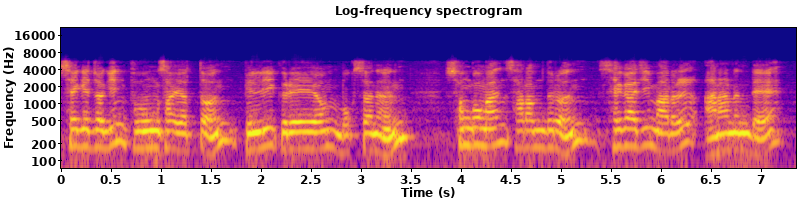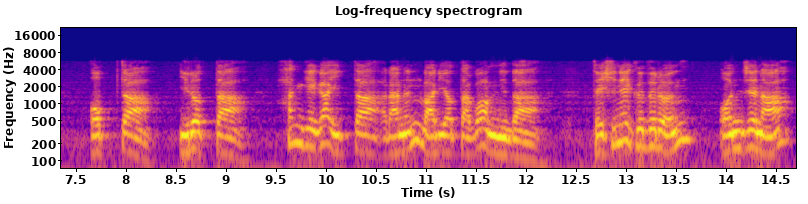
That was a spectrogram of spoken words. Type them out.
세계적인 부흥사였던 빌리 그레이엄 목사는 성공한 사람들은 세 가지 말을 안 하는데 없다, 잃었다, 한계가 있다 라는 말이었다고 합니다. 대신에 그들은 언제나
